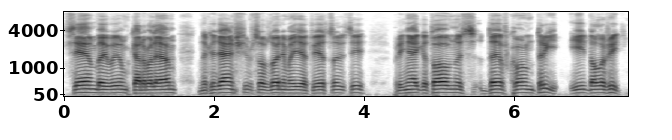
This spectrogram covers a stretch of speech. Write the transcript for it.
Всем боевым кораблям, находящимся в зоне моей ответственности, принять готовность DEFCON-3 и доложить.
